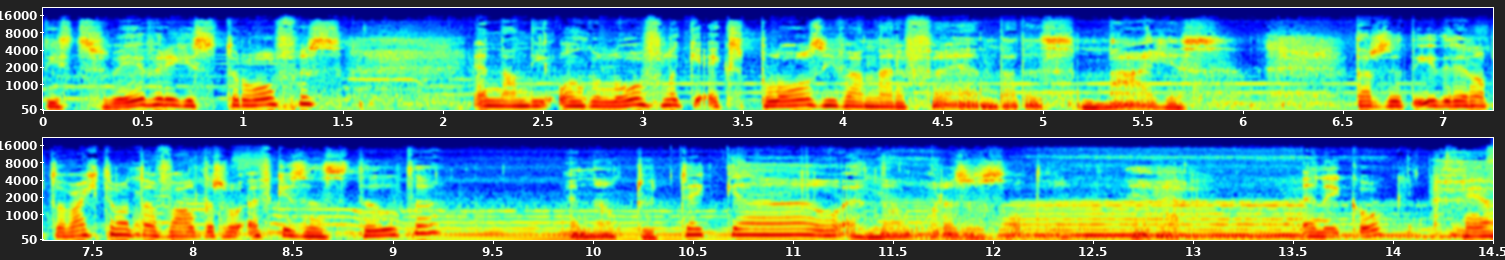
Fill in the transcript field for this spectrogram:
die zweverige strofes. En dan die ongelooflijke explosie van de refrein. Dat is magisch. Daar zit iedereen op te wachten, want dan valt er zo even een stilte. En dan doet En dan worden ze zot. Ja, ja. En ik ook. Ja.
